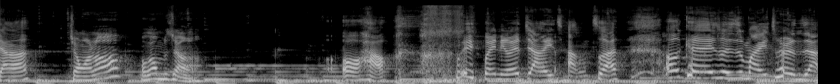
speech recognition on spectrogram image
讲啊，讲完了。我刚刚不是讲了？哦，好，我以为你会讲一长串。OK，所以是 my turn 这样。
